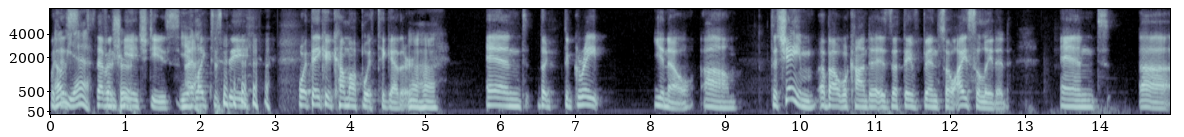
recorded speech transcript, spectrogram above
With Oh, his yeah, seven sure. PhDs. Yeah. I'd like to see what they could come up with together. uh-huh. And the the great, you know, um, the shame about Wakanda is that they've been so isolated, and uh,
